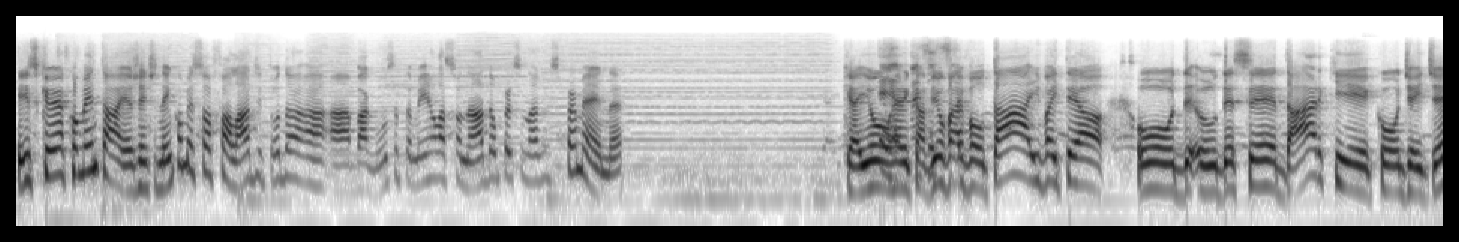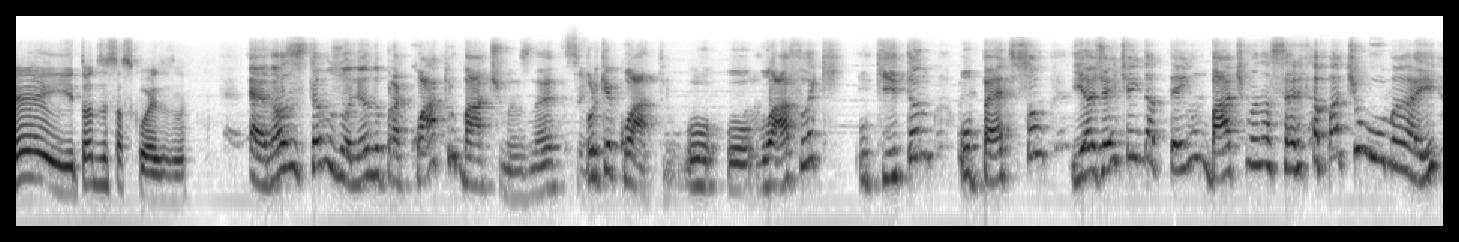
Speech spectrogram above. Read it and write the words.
isso que eu ia comentar. E a gente nem começou a falar de toda a, a bagunça também relacionada ao personagem do Superman, né? Que aí o é, Henry Cavill assim... vai voltar e vai ter ó, o, o DC Dark com o JJ e todas essas coisas, né? É, nós estamos olhando para quatro Batmans, né? Sim. Por que quatro? O, o, o Affleck, o Keaton, o Pattinson e a gente ainda tem um Batman na série da Batwoman aí,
